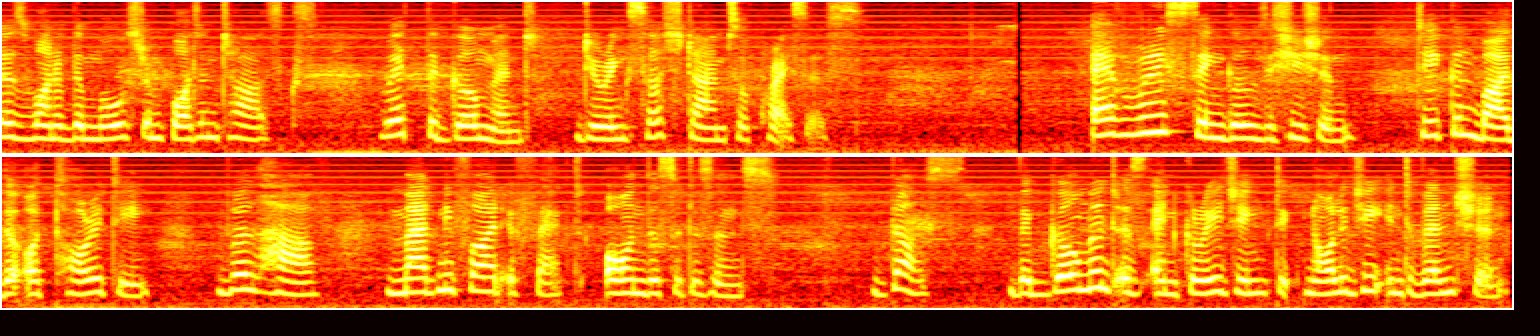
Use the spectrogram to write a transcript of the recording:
is one of the most important tasks with the government during such times of crisis. Every single decision taken by the authority will have magnified effect on the citizens. Thus, the government is encouraging technology intervention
